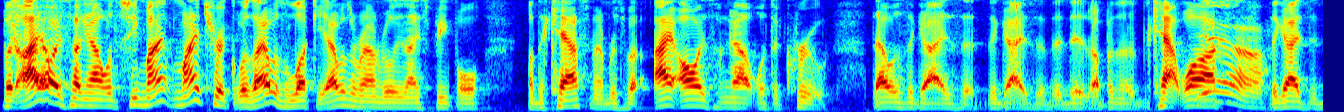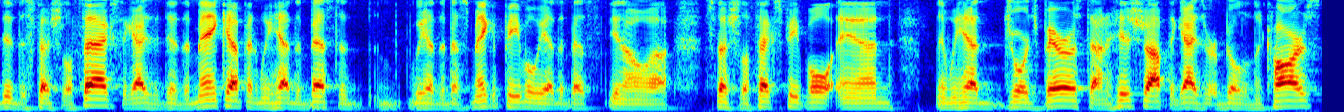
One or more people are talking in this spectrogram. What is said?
But I always hung out with. See, my, my trick was I was lucky. I was around really nice people on the cast members, but I always hung out with the crew. That was the guys that the guys that, did up in the catwalks, Yeah. the guys that did the special effects, the guys that did the makeup, and we had the best. Of, we had the best makeup people. We had the best, you know, uh, special effects people, and then we had George Barris down at his shop, the guys that were building the cars.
